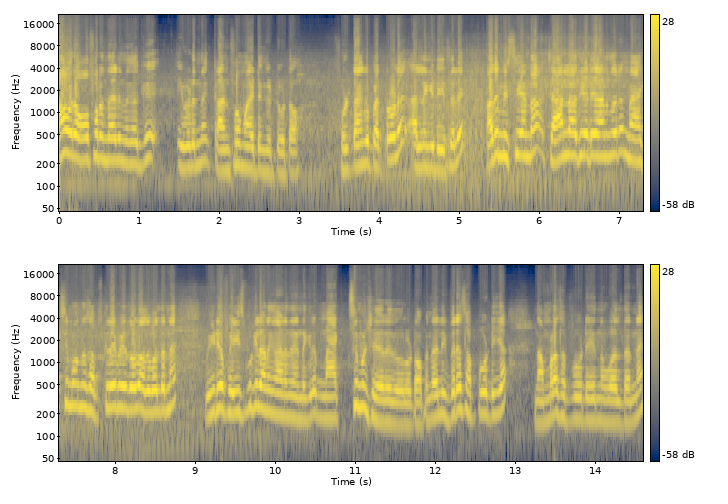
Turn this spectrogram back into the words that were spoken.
ആ ഒരു ഓഫർ എന്തായാലും നിങ്ങൾക്ക് ഇവിടുന്ന് കൺഫേം ആയിട്ടും കിട്ടും കേട്ടോ. ഫുൾ ടാങ്ക് പെട്രോൾ അല്ലെങ്കിൽ ഡീസൽ അത് മിസ് ചെയ്യേണ്ട. ചാനൽ ആദ്യമായിട്ട് കാണുന്നവർ മാക്സിമം ഒന്ന് സബ്സ്ക്രൈബ് ചെയ്തോളൂ. അതുപോലെ തന്നെ വീഡിയോ ഫേസ്ബുക്കിലാണ് കാണുന്നതെങ്കിൽ മാക്സിമം ഷെയർ ചെയ്തോളൂ കേട്ടോ. അപ്പോൾ എന്തായാലും ഇവരെ സപ്പോർട്ട് ചെയ്യുക. നമ്മളെ സപ്പോർട്ട് ചെയ്യുന്ന പോലെ തന്നെ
